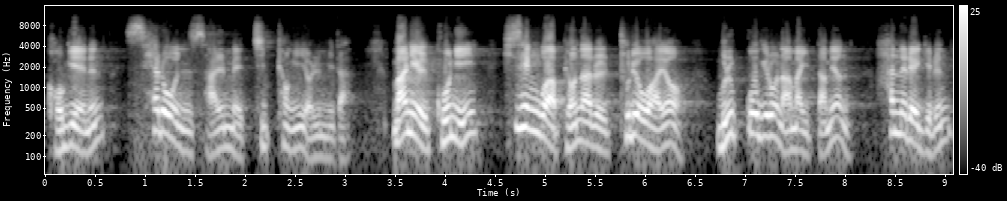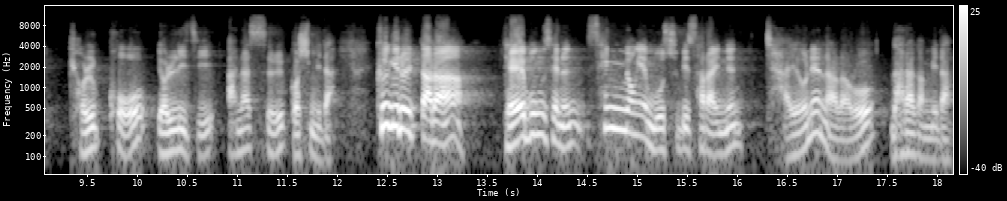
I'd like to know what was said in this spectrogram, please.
거기에는 새로운 삶의 지평이 열립니다. 만일 곤이 희생과 변화를 두려워하여 물고기로 남아 있다면 하늘의 길은 결코 열리지 않았을 것입니다. 그 길을 따라 대붕새는 생명의 모습이 살아있는 자연의 나라로 날아갑니다.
